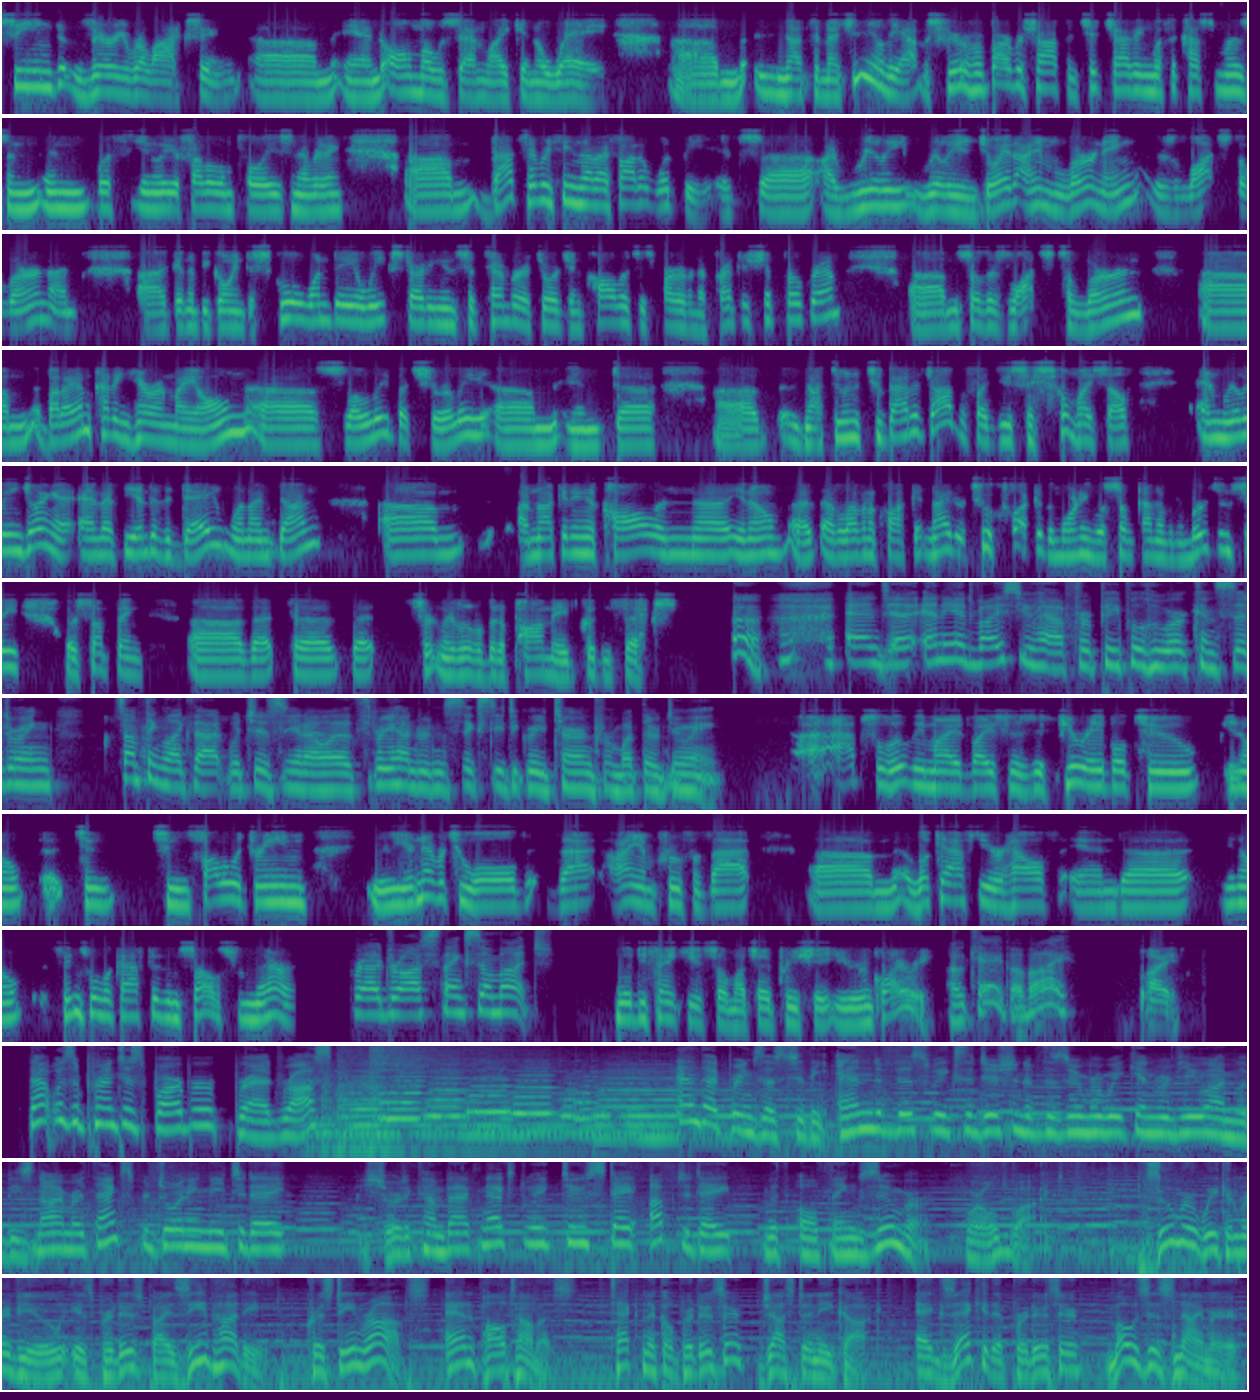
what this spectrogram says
seemed very relaxing um, and almost zen-like in a way. Um, not to mention, you know, the atmosphere of a barbershop and chit-chatting with the customers and, and with, you know, your fellow employees and everything. Um, that's everything that I thought it would be. It's, uh, I really, really enjoy it. I am learning. There's lots to learn. I'm uh, going to be going to school one day a week starting in September at Georgian College as part of an apprenticeship program. Um, so there's lots to learn. Um, but I am cutting hair on my own, uh, slowly but surely, um, and uh, uh, not doing a too bad a job, if I do say so myself, and really enjoying it. And at the end of the day, when I'm done, um, I'm not getting a call and uh, you know at, at 11 o'clock at night or two o'clock in the morning with some kind of an emergency or something uh, that uh, that certainly a little bit of pomade couldn't fix. And uh, any advice you have for people who are considering something like that, which is you know a 360 degree turn from what they're doing? Absolutely, my advice is if you're able to, you know, uh, to to follow a dream, you're never too old. That I am proof of that. Um, look after your health, and uh, you know things will look after themselves from there. Brad Ross, thanks so much. Libby, thank you so much. I appreciate your inquiry. Okay, bye bye bye. That was apprentice barber Brad Ross. And that brings us to the end of this week's edition of the Zoomer Weekend Review. I'm Libby Znaimer. Thanks for joining me today. Be sure to come back next week to stay up to date with all things Zoomer worldwide. Zoomer Weekend Review is produced by Zeev Huddy, Christine Ross, and Paul Thomas. Technical producer, Justin Eacock. Executive producer, Moses Znaimer.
